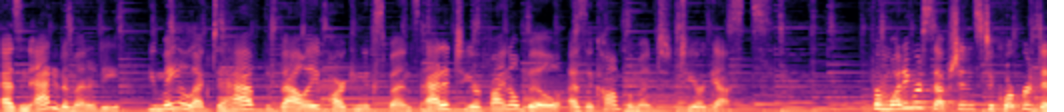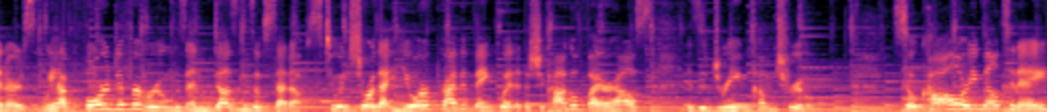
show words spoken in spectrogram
As an added amenity, you may elect to have the valet parking expense added to your final bill as a compliment to your guests. From wedding receptions to corporate dinners, we have four different rooms and dozens of setups to ensure that your private banquet at the Chicago Firehouse is a dream come true. So call or email today,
